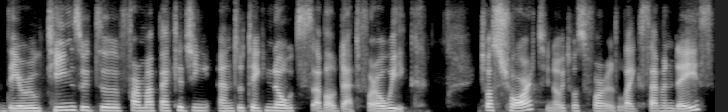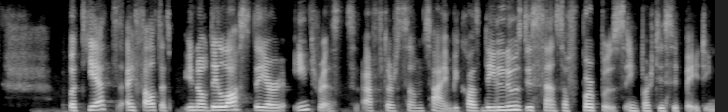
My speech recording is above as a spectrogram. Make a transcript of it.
their routines with the pharma packaging and to take notes about that for a week. It was short, you know, it was for like seven days. But yet I felt that, you know, they lost their interest after some time because they lose this sense of purpose in participating.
